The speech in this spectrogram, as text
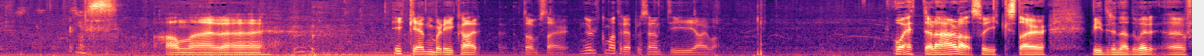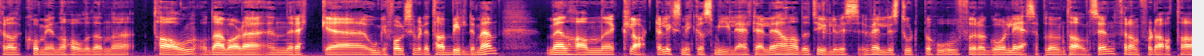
yes. Han er uh, ikke en blid kar, Tom Steyer. 0,3% i Iowa. Og etter det her da, så gikk Steyer videre nedover uh, for å komme inn og holde denne talen, og der var det en rekke unge folk som ville ta bilde med han. Men han klarte liksom ikke å smile helt heller. Han hadde tydeligvis veldig stort behov for å gå og lese på denne talen sin, framfor da å ta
